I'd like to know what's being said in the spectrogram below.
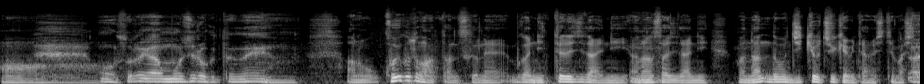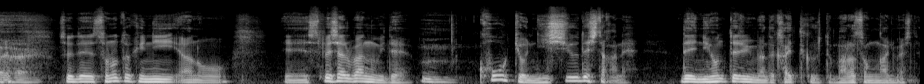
もうそれが面白くてね。あのこういうことがあったんですけどね。僕は日テレ時代にアナウンサー時代に、まあ、何でも実況中継みたいなのしてました、ね。はいはい、それでその時にあの、えー、スペシャル番組で、皇居2周でしたかねで日本テレビまで帰ってくるとマラソンがありまして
